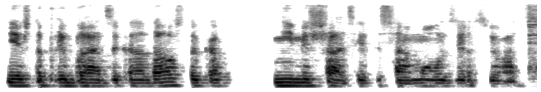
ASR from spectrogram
нешта прыбраць заканадаўства каб не мешаць это сам моладзі развівацца.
